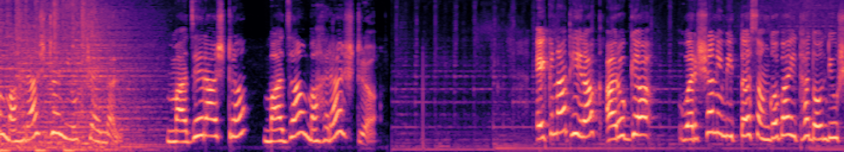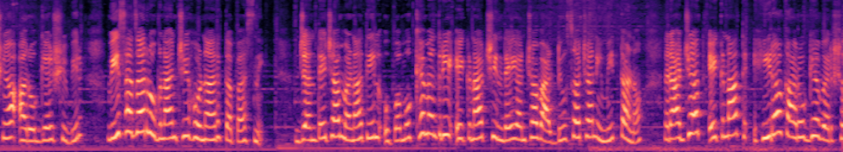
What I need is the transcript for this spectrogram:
महाराष्ट्र न्यूज चॅनल. माझे राष्ट्र माझा महाराष्ट्र. एकनाथ हिरक आरोग्य वर्षनिमित्त संगोबा इथं दोन दिवसीय आरोग्य शिबिर वीस हजार रुग्णांची होणार तपासणी. जनतेच्या मनातील उपमुख्यमंत्री एकनाथ शिंदे यांच्या वाढदिवसाच्या निमित्तानं राज्यात एकनाथ हिरक आरोग्य वर्ष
